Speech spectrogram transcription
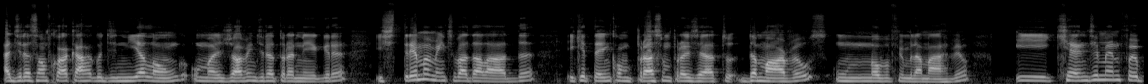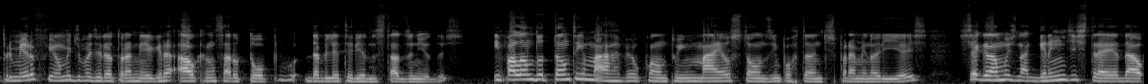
A direção ficou a cargo de Nia Long, uma jovem diretora negra extremamente badalada e que tem como próximo projeto The Marvels, um novo filme da Marvel. E Candyman foi o primeiro filme de uma diretora negra a alcançar o topo da bilheteria nos Estados Unidos. E falando tanto em Marvel quanto em milestones importantes para minorias, chegamos na grande estreia da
